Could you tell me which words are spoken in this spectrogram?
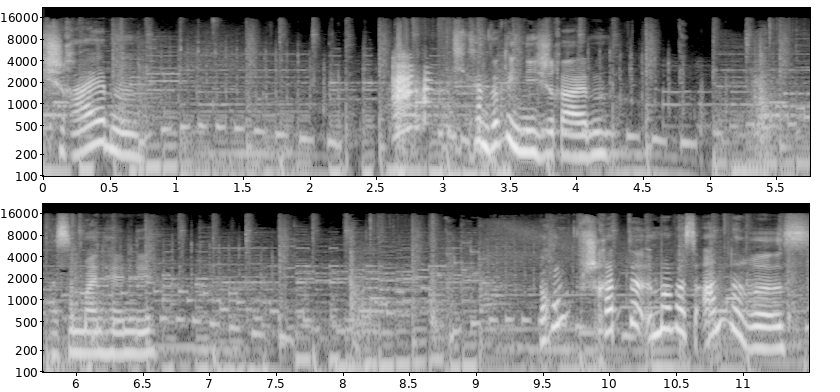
Nicht schreiben. Ich kann wirklich nicht schreiben. Das ist mein Handy. Warum schreibt er immer was anderes?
